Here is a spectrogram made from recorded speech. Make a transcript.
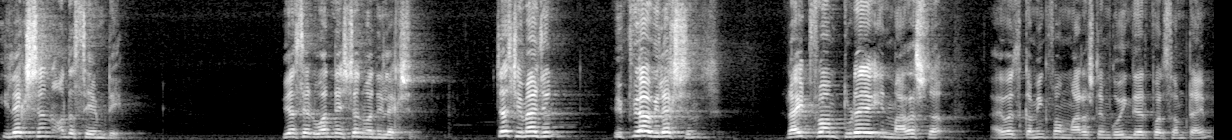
election on the same day? We have said one nation, one election. Just imagine if we have elections Right from today in Maharashtra, I was coming from Maharashtra, I'm going there for some time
